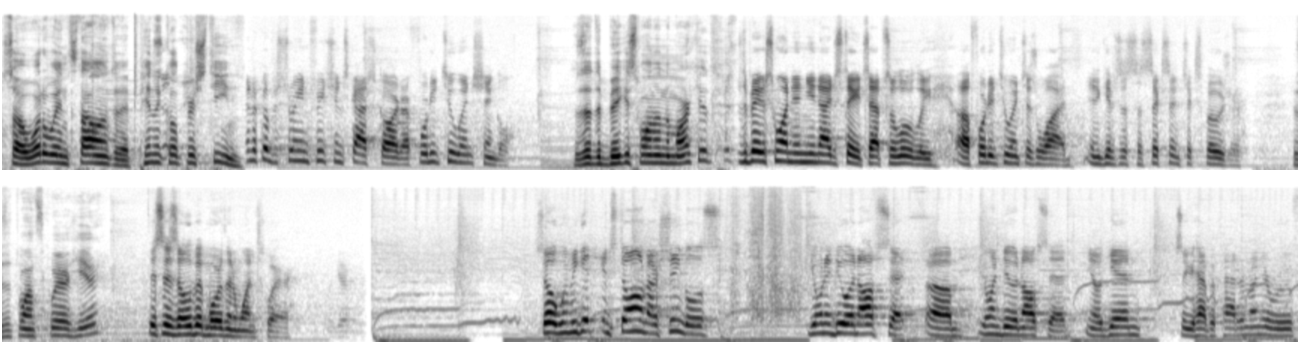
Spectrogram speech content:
So what are we installing today? Pinnacle Pristine. Pinnacle Pristine featuring Scotchgard, our 42 inch shingle. Is that the biggest one on the market? This is the biggest one in the United States, absolutely. Uh, 42 inches wide, and it gives us a six inch exposure. Is it one square here? This is a little bit more than one square. Okay. So when we get installing our shingles, you want to do an offset. Um, you want to do an offset. You know, again, so you have a pattern on your roof.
